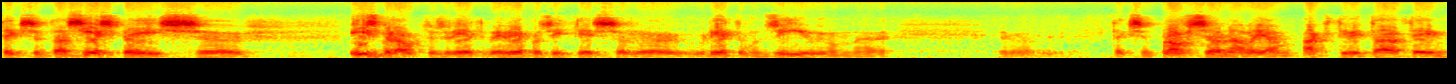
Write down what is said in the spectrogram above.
Teiksim, tās iespējas izbraukt uz rietumiem, iepazīties ar rietumu dzīvi un teiksim, profesionālajām aktivitātēm.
